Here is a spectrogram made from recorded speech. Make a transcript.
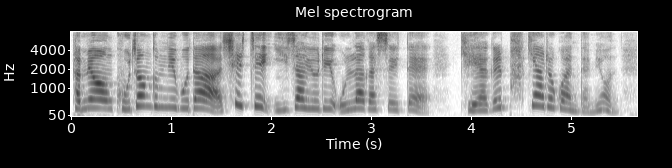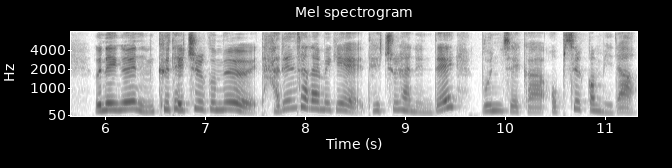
반면 고정금리보다 실제 이자율이 올라갔을 때 계약을 파기하려고 한다면 은행은 그 대출금을 다른 사람에게 대출하는데 문제가 없을 겁니다.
